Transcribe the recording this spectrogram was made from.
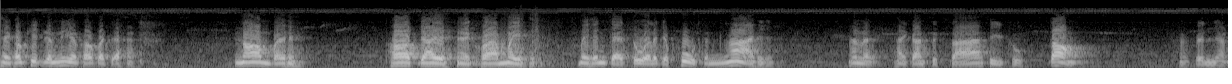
ให้เขาคิดเรื่องนี้เขาก็จะน้อมไป พอใจความไม่ไม่เห็นแก่ตัวแล้วจะพูดกันง่าย นั่นแหละให้การศึกษาที่ถูก ต้อง เป็นอย่าง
